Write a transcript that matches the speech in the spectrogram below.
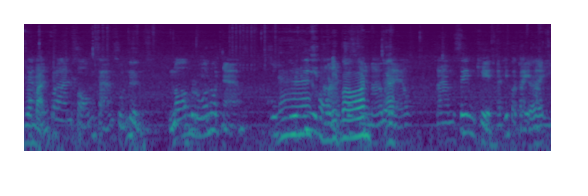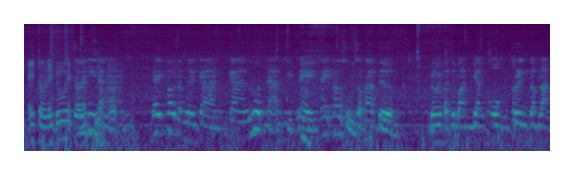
รวมหมันทหารพราน2301ล้อมรั้วลวดหนามคุมพื้นที่อ่าของตลาดรีบช่อองนม้าไว้แล้วตามเส้นเขตอธิปไตยไทยไอตัวเล็กโดยเจ้าหน้าที่ทหาร ได้เข้าดำเนินการการลวดหนามหีบเพลงให้เข้าสู่สภาพเดิม โดยปัจจุบันยังคงตรึงกำลัง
